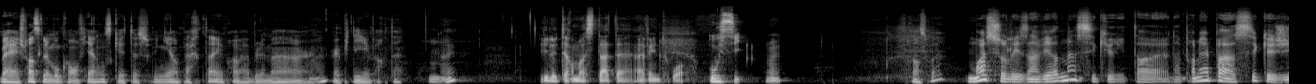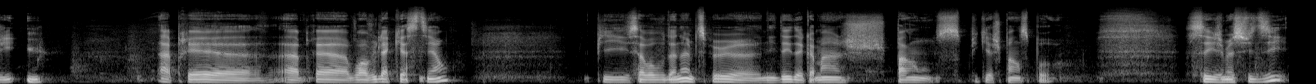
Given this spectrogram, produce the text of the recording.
Ben, je pense que le mot confiance que tu as souligné en partant est probablement un, un pilier important. Et le thermostat à, à 23. Aussi. François? Moi, sur les environnements sécuritaires, la première pensée que j'ai eue après, euh, après avoir vu la question, puis ça va vous donner un petit peu euh, une idée de comment je pense, puis que je pense pas. C'est, je me suis dit,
